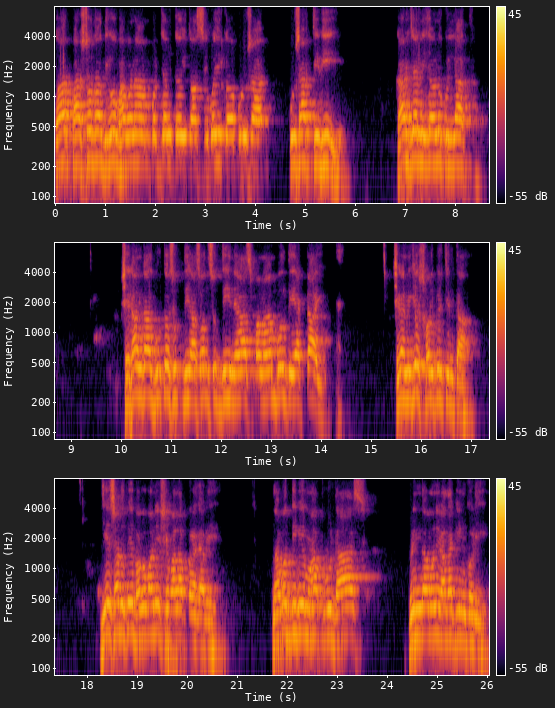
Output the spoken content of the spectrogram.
তৎ পার্শ্বদ দেহ ভাবনাম পর্যন্ত সেবৈক পুরুষা পুরুষার্থীভি। কার্যের নিজ অনুকূল্যাত। সেখানকার ভূত শুদ্ধি আসন শুদ্ধি ন্যাস প্রাণায়াম বলতে একটাই। সেখানে নিজের স্বরূপের চিন্তা। যে স্বরূপে ভগবানের সেবা লাভ করা যাবে। নবদ্বীপে মহাপ্রভুর দাস বৃন্দাবনে রাধা করি।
